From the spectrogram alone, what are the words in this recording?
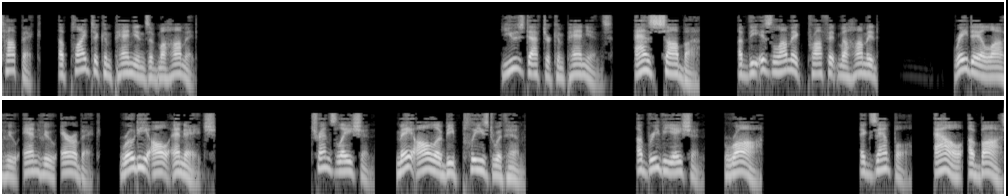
Topic. Applied to companions of Muhammad. Used after companions as Sahaba of the Islamic prophet Muhammad. Radiyallahu anhu Arabic Rodi al nh Translation May Allah be pleased with him Abbreviation. Ra. Example. Al Abbas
